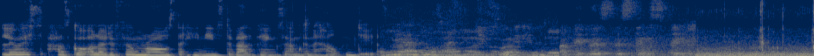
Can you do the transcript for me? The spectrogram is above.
Lewis has got a load of film rolls that he needs developing, so I'm gonna help him do that. Yeah, I think there's, there's things, things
